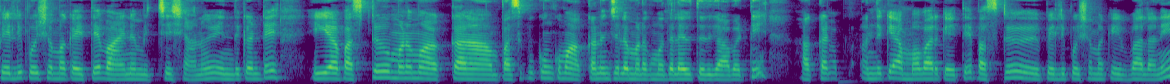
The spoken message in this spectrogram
పెళ్ళి పోషమ్మకైతే వాయనం ఇచ్చేసాను ఎందుకంటే ఇక ఫస్ట్ మనము అక్క పసుపు కుంకుమ అక్క నుంచి మనకు మొదలవుతుంది కాబట్టి అక్క అందుకే అమ్మవారికి అయితే ఫస్ట్ పెళ్ళి పోషమ్మకి ఇవ్వాలని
